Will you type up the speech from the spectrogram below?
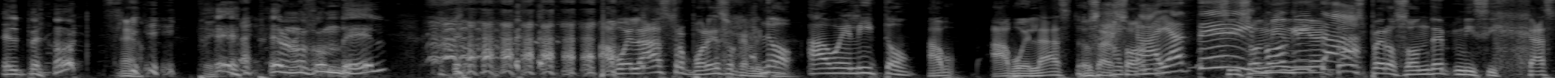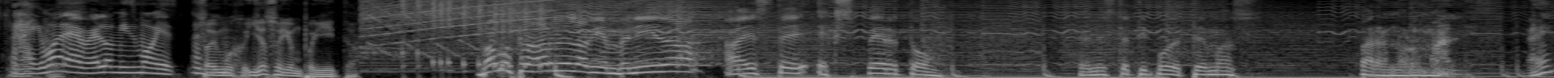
¿El pelón? Eh, Pero no son de él. Abuelastro, por eso, Carlita. No, abuelito. Ab- abuelastro. O sea, Ay, son. cállate, Sí, son mis hipócrita. nietos, pero son de mis hijastros. Ay, whatever, lo mismo es. Soy muy- yo soy un pollito. Vamos a darle la bienvenida a este experto en este tipo de temas paranormales. ¿Eh?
